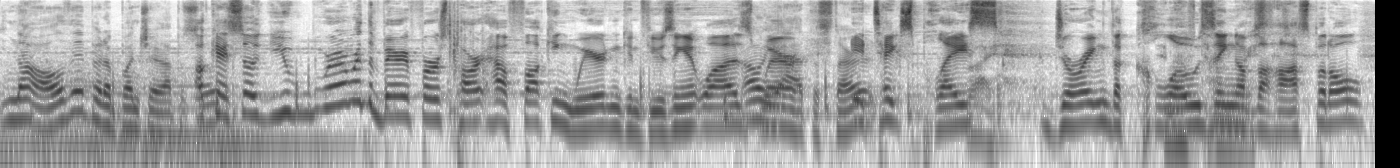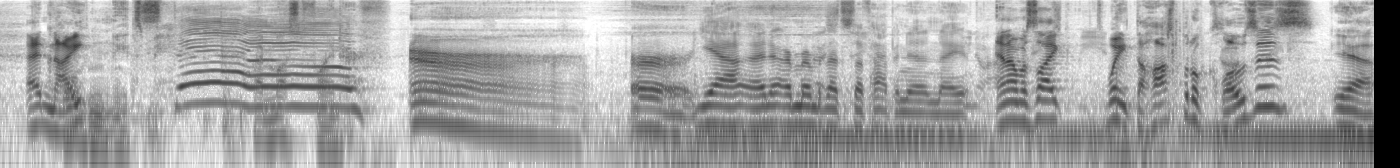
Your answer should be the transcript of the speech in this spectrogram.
Not all of it, but a bunch of episodes. Okay, so you remember the very first part, how fucking weird and confusing it was? Oh, yeah, at the start. It takes place Right. during the closing of the hospital at night. Needs me. I must find Urgh. Yeah, I, I remember that stuff happening at night. And I was like, wait, the hospital closes? Yeah.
